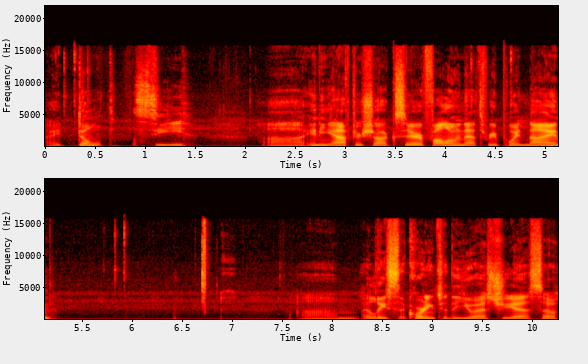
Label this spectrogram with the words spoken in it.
I don't see uh, any aftershocks there following that 3.9, um, at least according to the USGS. So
